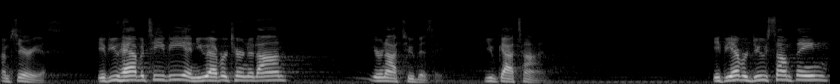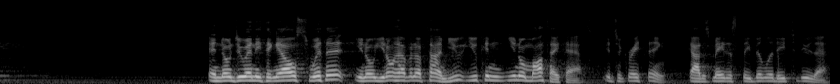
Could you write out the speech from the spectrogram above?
I'm serious. If you have a TV and you ever turn it on, you're not too busy. You've got time. If you ever do something and don't do anything else with it, you know, you don't have enough time. You, you can, you know, multitask. It's a great thing. God has made us the ability to do that.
